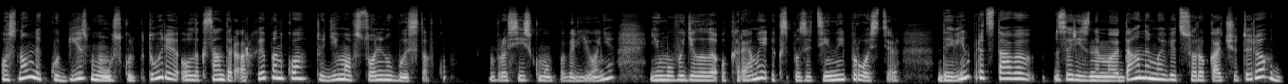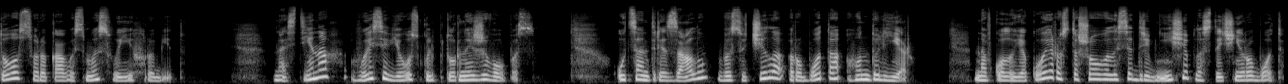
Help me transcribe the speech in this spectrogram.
Основник кубізму у скульптурі Олександр Архипенко тоді мав сольну виставку. В російському павільйоні йому виділили окремий експозиційний простір, де він представив за різними даними від 44 до 48 своїх робіт. На стінах висів його скульптурний живопис. У центрі залу височила робота гондольєр, навколо якої розташовувалися дрібніші пластичні роботи.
